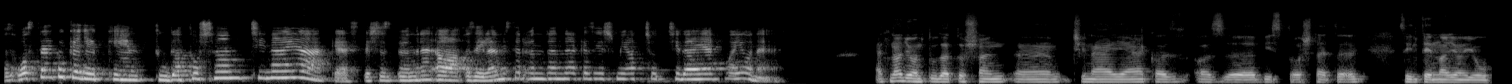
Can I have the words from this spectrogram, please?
Az osztrákok egyébként tudatosan csinálják ezt, és az, önre, az élelmiszer önrendelkezés miatt csinálják vajon ezt? Hát nagyon tudatosan csinálják, az, az biztos, tehát szintén nagyon jó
